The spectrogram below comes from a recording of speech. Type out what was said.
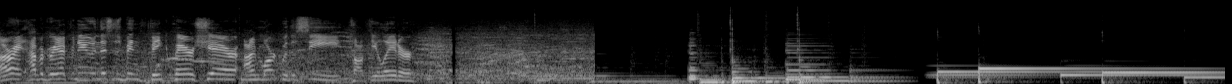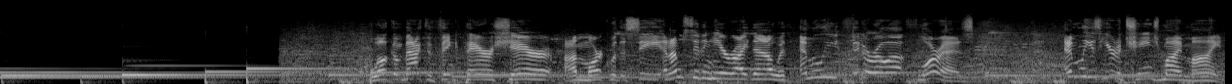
All right, have a great afternoon. This has been Think, Pair, Share. I'm Marc with a C. Talk to you later. Welcome back to Think, Pair, Share. I'm Marc with a C, and I'm sitting here right now with Emily Figueroa Flores. Emily is here to change my mind.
